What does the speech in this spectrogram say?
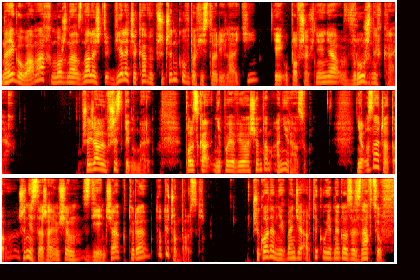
Na jego łamach można znaleźć wiele ciekawych przyczynków do historii lajki, jej upowszechnienia w różnych krajach. Przejrzałem wszystkie numery. Polska nie pojawiła się tam ani razu. Nie oznacza to, że nie zdarzają się zdjęcia, które dotyczą Polski. Przykładem niech będzie artykuł jednego ze znawców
